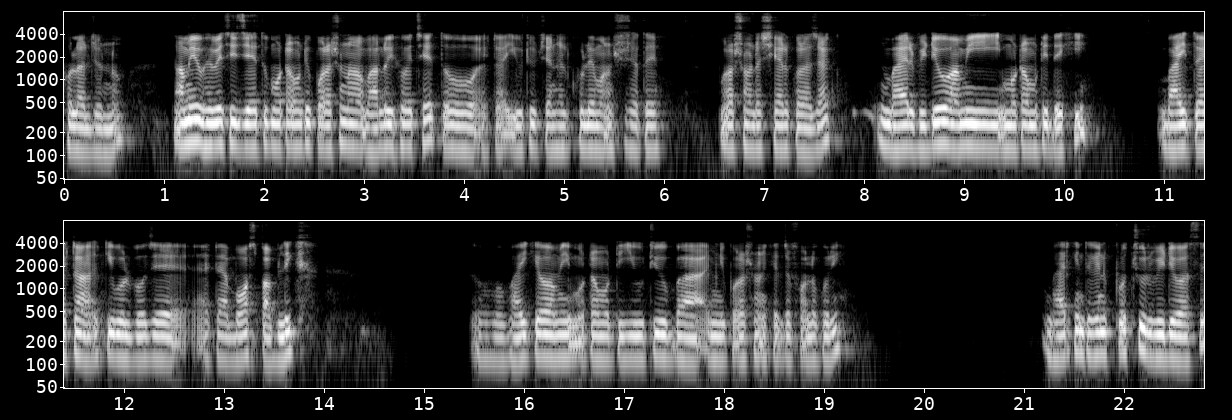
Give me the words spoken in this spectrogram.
খোলার জন্য। তো আমিও ভেবেছি যেহেতু মোটামুটি পড়াশোনা ভালোই হয়েছে, তো একটা ইউটিউব চ্যানেল খুলে মানুষের সাথে পড়াশোনাটা শেয়ার করা যাক। ভাইয়ের ভিডিও আমি মোটামুটি দেখি। ভাই তো একটা, কি বলব যে, একটা বস পাবলিক তো ভাইকেও আমি মোটামুটি ইউটিউব বা এমনি পড়াশোনার ক্ষেত্রে ফলো করি। ভাইয়ের কিন্তু এখানে প্রচুর ভিডিও আছে।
